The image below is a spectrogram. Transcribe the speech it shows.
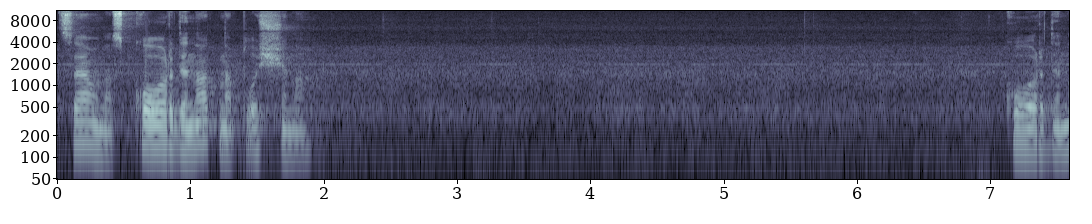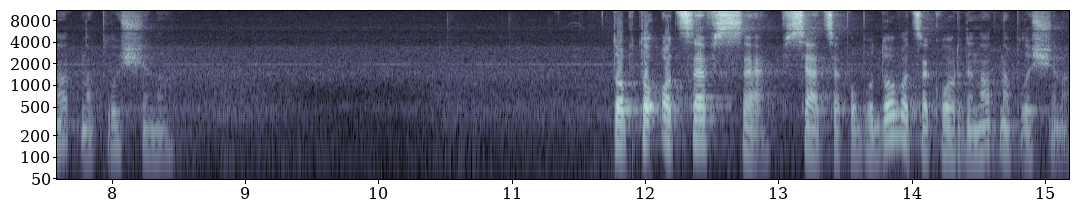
Це у нас координатна площина. Координатна площина. Тобто, оце все, вся ця побудова це координатна площина.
